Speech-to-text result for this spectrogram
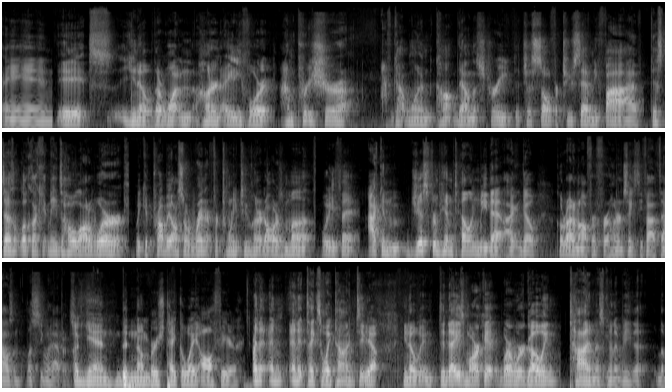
and it's, you know, they're wanting 180 for it. I'm pretty sure I've got one comp down the street that just sold for 275. This doesn't look like it needs a whole lot of work. We could probably also rent it for $2,200 a month. What do you think? I can just from him telling me that I can go go write an offer for 165,000. Let's see what happens. Again, the numbers take away all fear. And, and and it takes away time too. Yep. You know, in today's market where we're going, time is going to be the the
